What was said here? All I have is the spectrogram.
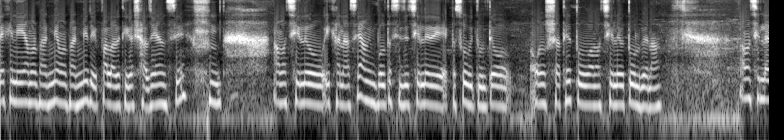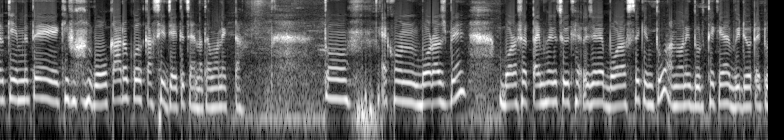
দেখেন এই আমার ভাগ্নি আমার ভাগ্নি রে পার্লারে থেকে সাজিয়ে আনছে। আমার ছেলেও এখানে আছে, আমি বলতেছি যে ছেলের একটা ছবি তুলতে ওর সাথে, তো আমার ছেলেও তুলবে না। আমার ছেলে আর কি এমনিতে কি বলব, কারও কাছে যাইতে চায় না তেমন একটা। এখন বর আসবে। বর আসার টাইম হয়ে গেছে, ওই জায়গায় বর আসছে কিন্তু আমি অনেক দূর থেকে ভিডিওটা একটু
